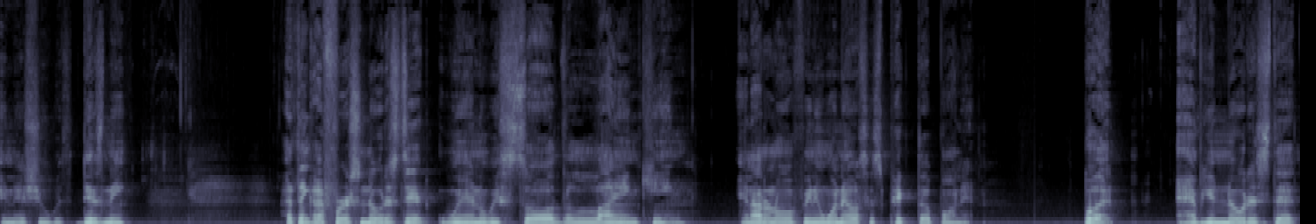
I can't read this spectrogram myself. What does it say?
an issue with Disney. I think I first noticed it when we saw The Lion King, and I don't know if anyone else has picked up on it. But have you noticed that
